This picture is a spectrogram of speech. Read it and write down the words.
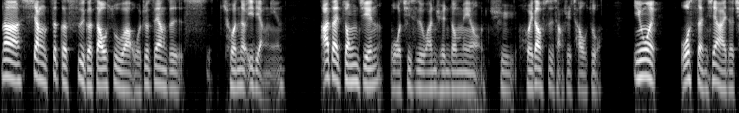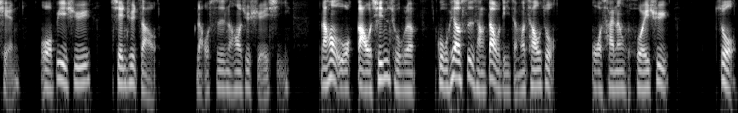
那像这个四个招数啊，我就这样子存了一两年啊，在中间我其实完全都没有去回到市场去操作，因为我省下来的钱，我必须先去找老师，然后去学习。然后我搞清楚了股票市场到底怎么操作，我才能回去做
